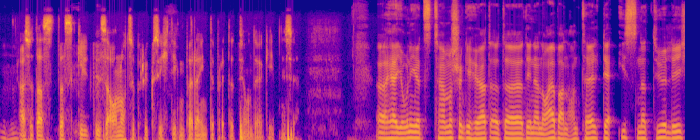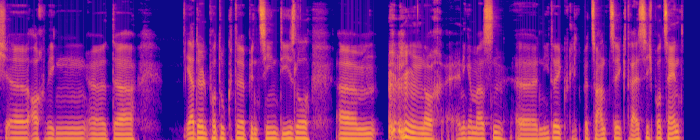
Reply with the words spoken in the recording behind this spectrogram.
Mhm. Also das, das gilt es auch noch zu berücksichtigen bei der Interpretation der Ergebnisse. Äh, Herr Joni, jetzt haben wir schon gehört, äh, der, den erneuerbaren Anteil, der ist natürlich äh, auch wegen äh, der Erdölprodukte, Benzin, Diesel ähm, noch einigermaßen äh, niedrig, liegt bei 20, 30 Prozent.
